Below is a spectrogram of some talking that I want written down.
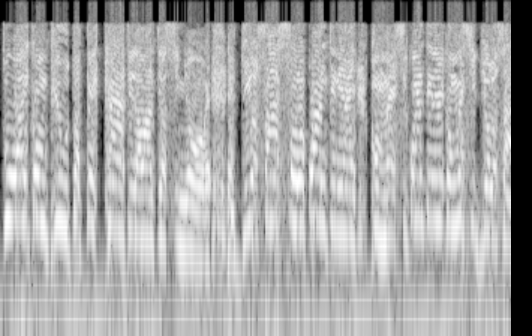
tu hai compiuto peccati davanti al Signore. E Dio sa solo quanti ne hai commessi, quanti ne hai commessi Dio lo sa,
